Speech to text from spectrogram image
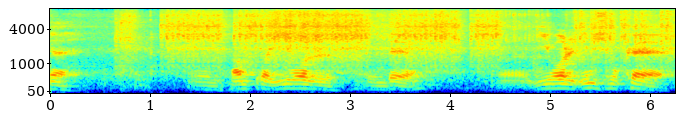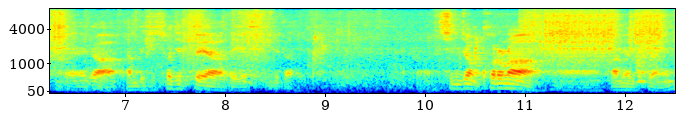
네. 음, 다음 주가 2월인데요. 2월 임시국회가 반드시 소집돼야 되겠습니다. 어, 신종 코로나 어, 감염증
